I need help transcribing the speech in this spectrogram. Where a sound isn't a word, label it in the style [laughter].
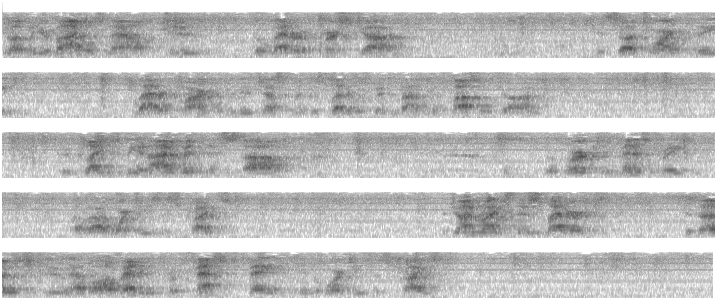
You open your Bibles now to the letter of First John. It's uh, toward the latter part of the New Testament. This letter was written by the Apostle John, who claims to be an eyewitness of the work and ministry of our Lord Jesus Christ. John writes this letter to those who have already professed faith in the Lord Jesus Christ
